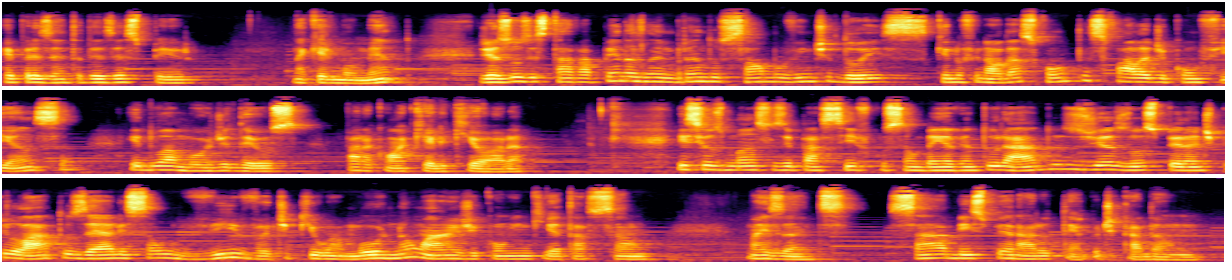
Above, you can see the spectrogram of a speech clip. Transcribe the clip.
representa desespero Naquele momento, Jesus estava apenas lembrando o Salmo 22, que no final das contas fala de confiança e do amor de Deus para com aquele que ora. E se os mansos e pacíficos são bem-aventurados, Jesus perante Pilatos é a lição viva de que o amor não age com inquietação, mas antes sabe esperar o tempo de cada um.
